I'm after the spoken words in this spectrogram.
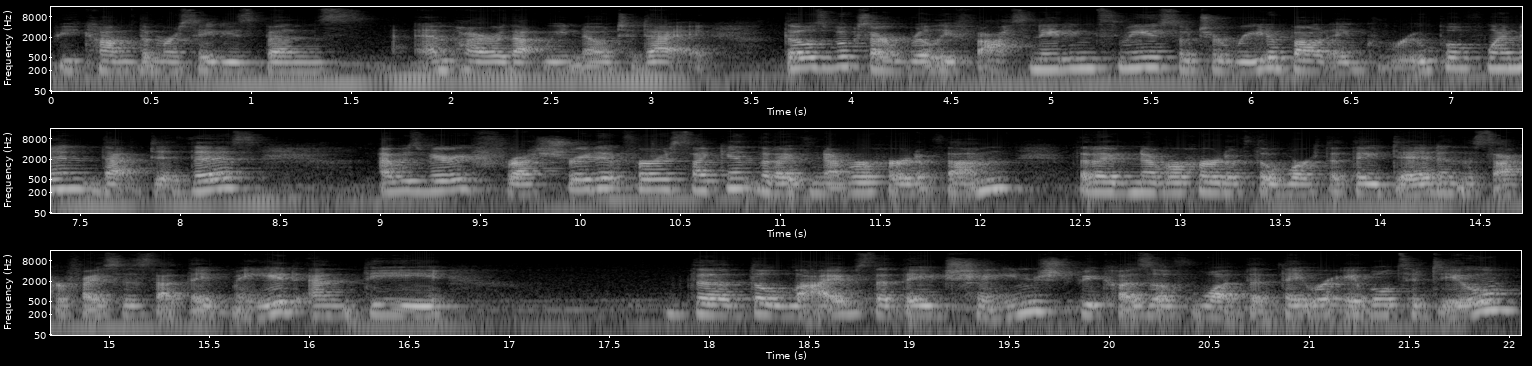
become the Mercedes-Benz empire that we know today. Those books are really fascinating to me, so to read about a group of women that did this I was very frustrated for a second that I've never heard of them, that I've never heard of the work that they did and the sacrifices that they've made and the the the lives that they changed because of what that they were able to do.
